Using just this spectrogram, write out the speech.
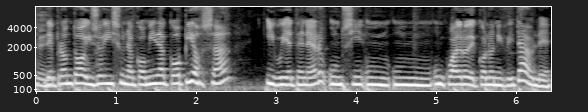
de pronto hoy yo hice una comida copiosa, y voy a tener un, un, cuadro de colon irritable.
